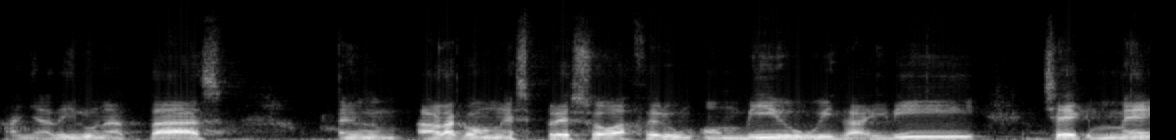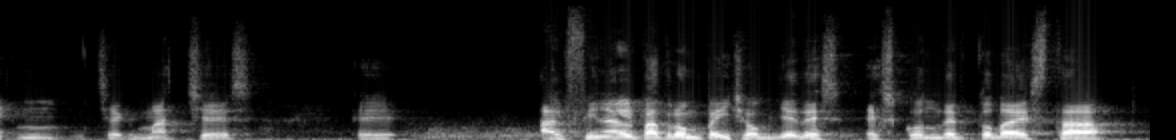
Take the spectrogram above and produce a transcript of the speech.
añadir una task, en- ahora con Expresso hacer un onView with ID, check, me- mm, check matches. eh, al final el patrón page object es esconder toda esta,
